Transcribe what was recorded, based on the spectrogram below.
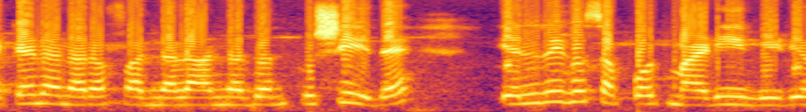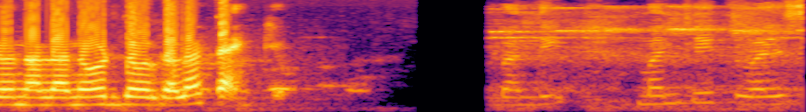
ಸೆಕೆಂಡ್ ರನ್ನರ್ ಆಫ್ ಆದ್ನಲ್ಲ ಅನ್ನೋದೊಂದು ಖುಷಿ ಇದೆ. ಎಲ್ರಿಗೂ ಸಪೋರ್ಟ್ ಮಾಡಿ ಈ ವಿಡಿಯೋನೆಲ್ಲ ನೋಡಿದವ್ರಿಗೆಲ್ಲ ಥ್ಯಾಂಕ್ ಯು ಬಂದು. ಮಂತ್ಲಿ ಟ್ವೈಸ್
